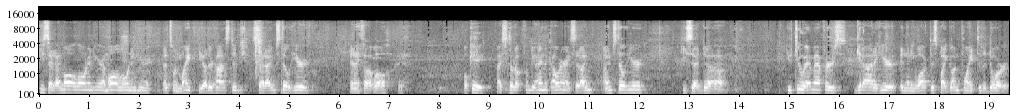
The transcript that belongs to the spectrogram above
he said, I'm all alone in here, I'm all alone in here. That's when Mike, the other hostage, said, I'm still here. And I thought, well, okay. I stood up from behind the counter. I said, I'm, I'm still here. He said, uh, you two MFers, get out of here. And then he walked us by gunpoint to the door.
